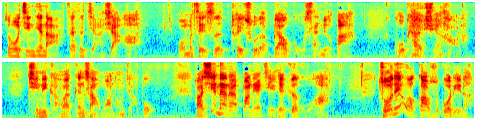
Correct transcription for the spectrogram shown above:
所以我今天呢，再次讲一下啊，我们这次推出的标股三六八，股票也选好了，请你赶快跟上王彤脚步。好，现在呢，帮你来解一些个股啊。昨天我告诉过你的，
